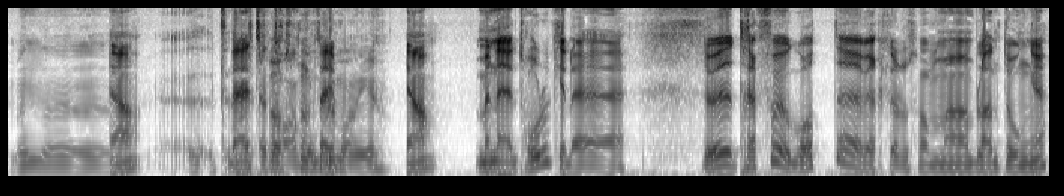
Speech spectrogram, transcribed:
Men uh, Ja, det er et jeg tar spørsmål komplimentet. Ja, men jeg tror du ikke det Du treffer jo godt, eh, virker det som, eh, blant unge.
